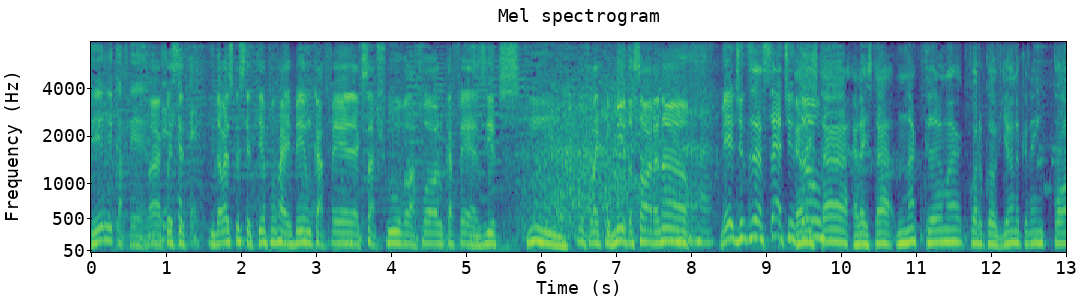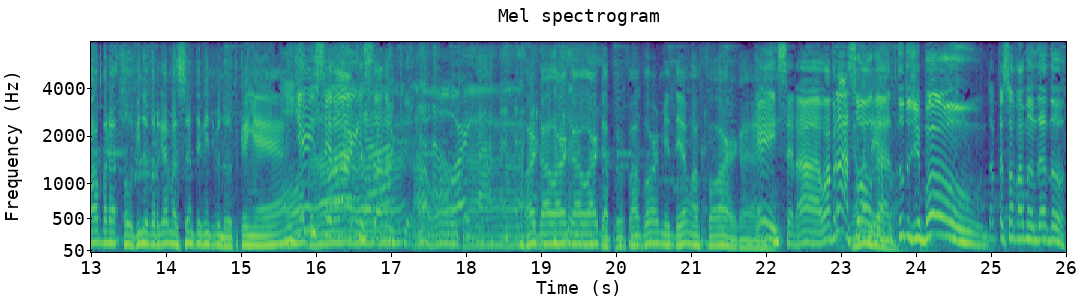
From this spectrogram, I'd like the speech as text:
Dele café. Vai, Dele com esse, café. ainda mais com esse tempo, vai bem um café, né, com essa chuva lá fora, um cafezinho. Hum, vamos falar de comida essa hora, não. Meio de 17, então. Ela está, ela está na cama, corcoviano, que nem cobra, ouvindo o programa 120 minutos. Quem é? Quem será que está na cama? A Olga. Orga, orga, orga, por favor, me dê uma forga. Quem será? Um abraço, Ela Olga. mesma. Tudo de bom? Então a pessoa vai mandando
